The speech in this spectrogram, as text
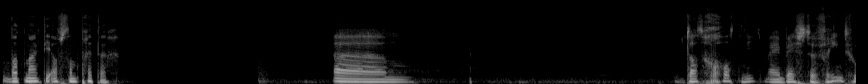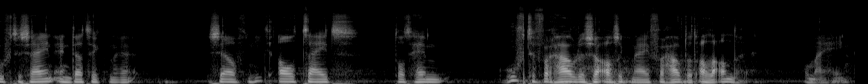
Wat maakt die afstand prettig? Ehm, dat God niet mijn beste vriend hoeft te zijn en dat ik mezelf niet altijd tot Hem hoef te verhouden zoals ik mij verhoud tot alle anderen om mij heen.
